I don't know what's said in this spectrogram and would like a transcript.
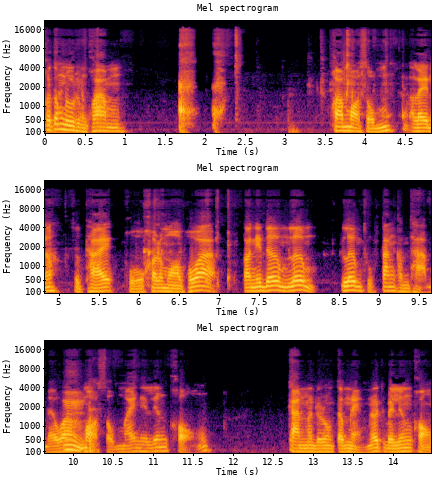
ก็ต้องดูถึงความ ความเหมาะสมอะไรเนาะสุดท้ายโผคอรมอเพราะว่าตอนนี้เริ่มเริ่มเริ่มถูกตั้งคำถามแล้วว่าเหมาะสมไหมในเรื่องของ การมาดำรงตำแหน่งไม่ว่าจะเป็นเรื่องของ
